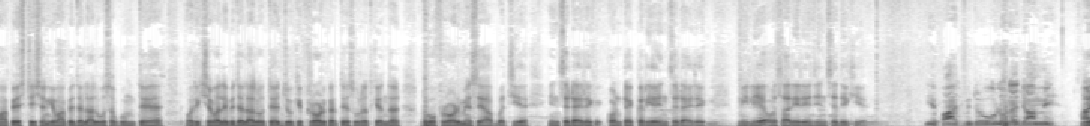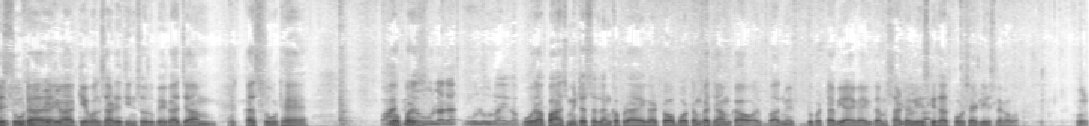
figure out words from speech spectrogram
वहाँ पे स्टेशन के वहाँ पे दलाल वो सब घूमते हैं और रिक्शे वाले भी दलाल होते हैं जो कि फ्रॉड करते हैं सूरत के अंदर। तो वो फ्रॉड में से आप बचिए इनसे डायरेक्ट कांटेक्ट करिए इनसे डायरेक्ट मिलिए और सारी रेंज इनसे देखिए। ये पाँच मीटर और लोग है जाम में। ये सूट रुपये आएगा केवल साढ़े तीन सौ रुपये का जाम का सूट है। ओलो पूरा। पाँच मीटर सलंग कपड़ा आएगा टॉप बॉटम का जाम का और बाद में दुपट्टा भी आएगा एकदम साटर लेस के साथ फोर साइड लेस लगा हुआ। फुल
